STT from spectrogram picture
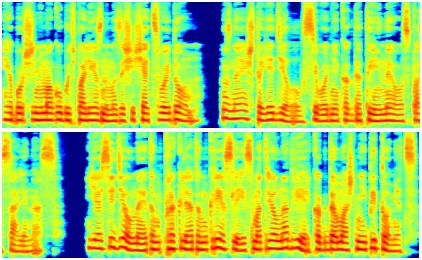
Я больше не могу быть полезным и защищать свой дом. Знаешь, что я делал сегодня, когда ты и Нео спасали нас? Я сидел на этом проклятом кресле и смотрел на дверь, как домашний питомец.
